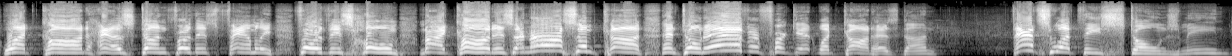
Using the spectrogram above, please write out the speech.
what God has done for this family, for this home. My my God is an awesome God. And don't ever forget what God has done. That's what these stones mean.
